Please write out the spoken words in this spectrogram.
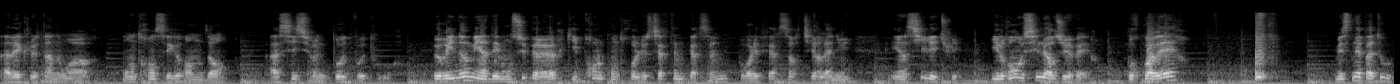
avec le teint noir, montrant ses grandes dents, assis sur une peau de vautour. Eurinome est un démon supérieur qui prend le contrôle de certaines personnes pour les faire sortir la nuit et ainsi les tuer. Il rend aussi leurs yeux verts. Pourquoi verts? Mais ce n'est pas tout,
